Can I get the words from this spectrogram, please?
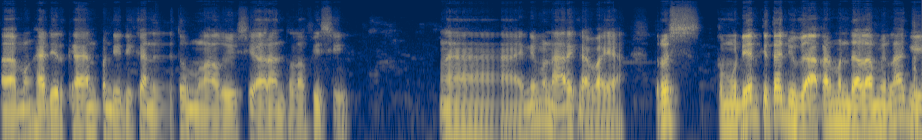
uh, menghadirkan pendidikan itu melalui siaran televisi? Nah ini menarik ya Pak ya. Terus Kemudian kita juga akan mendalami lagi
